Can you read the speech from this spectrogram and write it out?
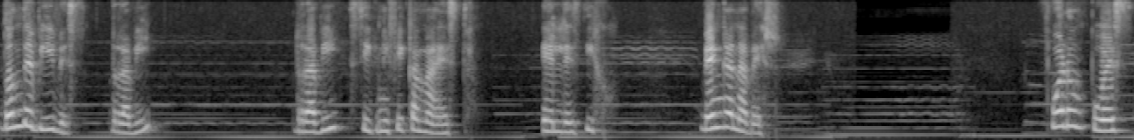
¿Dónde vives, rabí? Rabí significa maestro. Él les dijo, vengan a ver. Fueron pues,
